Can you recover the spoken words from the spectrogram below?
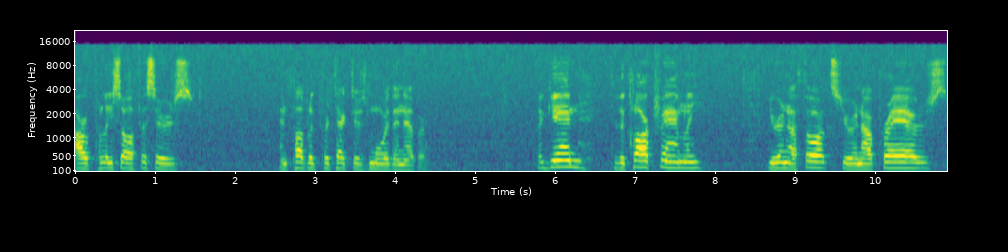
our police officers and public protectors more than ever. Again, to the Clark family, you're in our thoughts, you're in our prayers.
